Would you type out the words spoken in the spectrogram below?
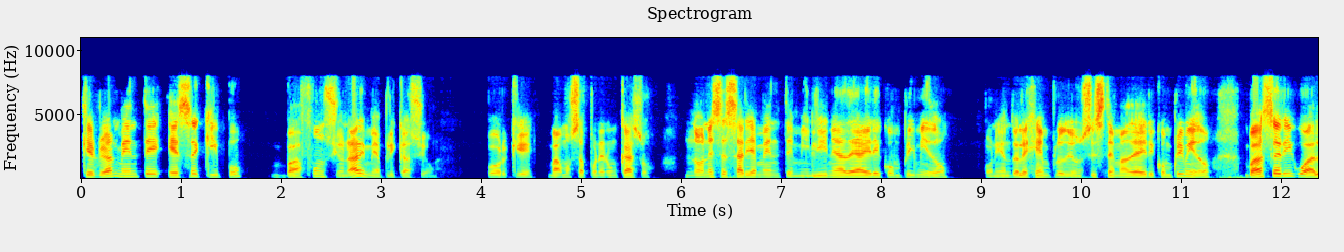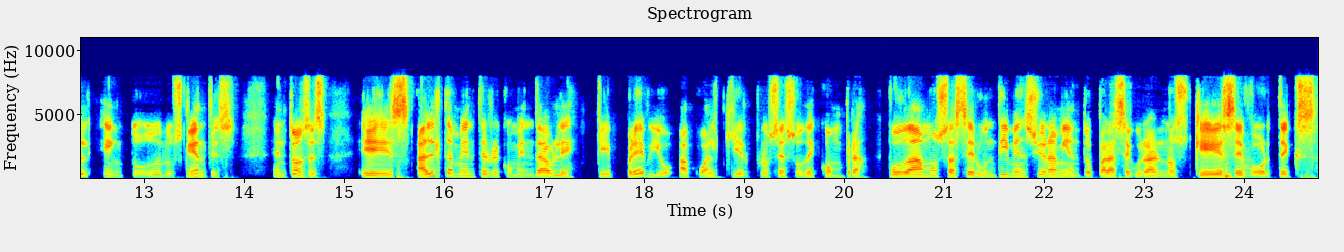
que realmente ese equipo va a funcionar en mi aplicación. Porque vamos a poner un caso, no necesariamente mi línea de aire comprimido poniendo el ejemplo de un sistema de aire comprimido, va a ser igual en todos los clientes. Entonces, es altamente recomendable que previo a cualquier proceso de compra podamos hacer un dimensionamiento para asegurarnos que ese vortex,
